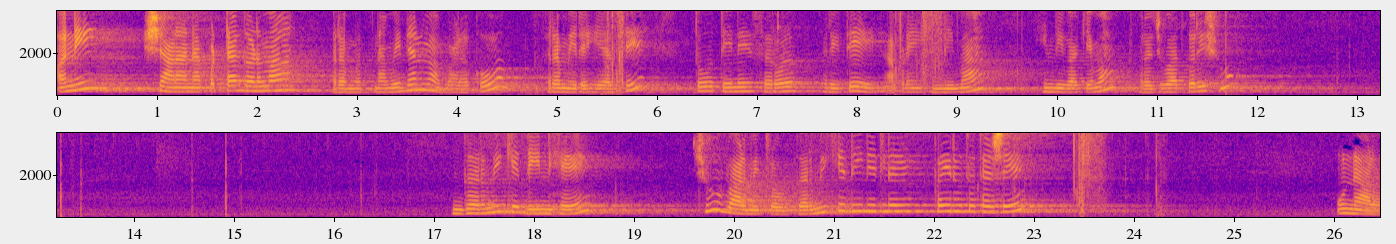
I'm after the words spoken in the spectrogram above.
અને શાળાના પટ્ટાગણમાં રમતના મેદાનમાં બાળકો રમી રહ્યા છે. તો તેને સરળ રીતે આપણે હિન્દીમાં, હિન્દી વાક્યમાં રજૂઆત કરીશું. ગરમી કે દિન હે? જુઓ બાળ મિત્રો ગરમી કે દિન એટલે કઈ ઋતુ થશે? ઉનાળો.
